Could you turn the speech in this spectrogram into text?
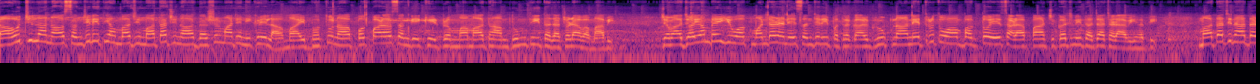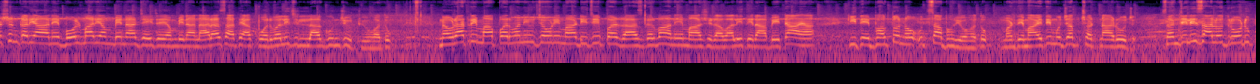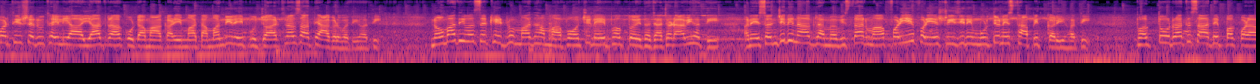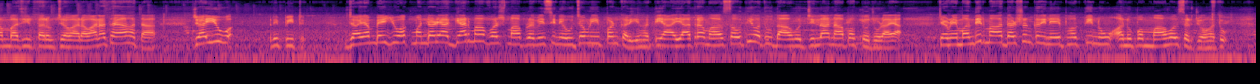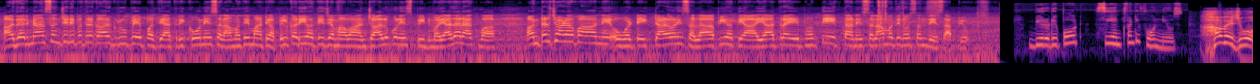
દાહોદ જિલ્લાના સંજેલીથી અંબાજી માતાજીના દર્શન માટે નીકળેલા માઈ ભક્તોના પગપાળા સંગે ખેડ બ્રહ્મામાં ધામધૂમથી ધજા ચડાવવામાં આવી. જેમાં જય અંબે યુવક મંડળ અને સંજેલી પત્રકાર ગ્રુપના નેતૃત્વમાં ભક્તોએ સાડા પાંચ ગજની ધજા ચડાવી હતી. માતાજીના દર્શન કર્યા અને બોલમારી અંબેના જય જય અંબેના નારા સાથે આખું અરવલ્લી જિલ્લા ગુંજી ઉઠ્યું હતું. નવરાત્રિમાં પર્વની ઉજવણીમાં ડીજે પર રાસ ગરબા અને મા શિરાવાલી તેરા બેટા આયા. ગીતે ભક્તોનો ઉત્સાહ ભર્યો હતો. મળતી માહિતી મુજબ છઠના રોજ સંજેલી સાલોદ રોડ ઉપરથી શરૂ થયેલી આ યાત્રા કોટા મહાકાળી માતા મંદિરે પૂજા અર્ચના સાથે આગળ વધી હતી. નવમા દિવસે ખેડબ્રહ્મા ધામમાં પહોંચીને ભક્તોએ ધજા ચડાવી હતી અને સંજેલીના ગ્રામ્ય વિસ્તારમાં ફળીએ ફળીએ શ્રીજીની મૂર્તિઓને સ્થાપિત કરી હતી. ભક્તો રથ સાથે પગપાળા અંબાજી તરફ જવા રવાના થયા હતા. જય યુ રિપીટ. જય અંબે યુવક મંડળે અગિયારમા વર્ષમાં પ્રવેશીને ઉજવણી પણ કરી હતી. આ યાત્રામાં સૌથી વધુ દાહોદ જિલ્લાના ભક્તો જોડાયા. જેમણે મંદિરમાં દર્શન કરીને ભક્તિનું અનુપમ માહોલ સર્જ્યો હતો. આ દરમિયાન સંજેલી પત્રકાર ગ્રુપે પદયાત્રિકોને સલામતી માટે અપીલ કરી હતી જેમાં વાહન ચાલકોને સ્પીડ મર્યાદા રાખવા અંતર જાળવવા અને ઓવરટેક ટાળવાની સલાહ આપી હતી. આ યાત્રાએ ભક્તિ એકતાને સલામતીનો સંદેશ આપ્યો. Bureau report CN twenty four news. હવે જુઓ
